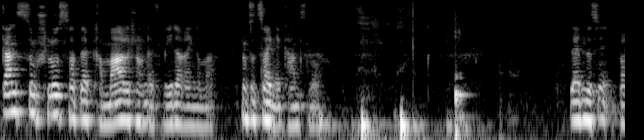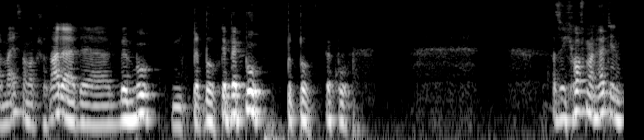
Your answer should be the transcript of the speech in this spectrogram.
ganz zum Schluss hat der Grammarisch noch einen Elfmeter reingemacht. Nur um zu zeigen, er kann es noch. Wir hatten das bei Mainz nochmal geschossen. Ah, der, der Bebu. Bebu, Der Bebu. Bebu. Beppo. Also ich hoffe, man hört den,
